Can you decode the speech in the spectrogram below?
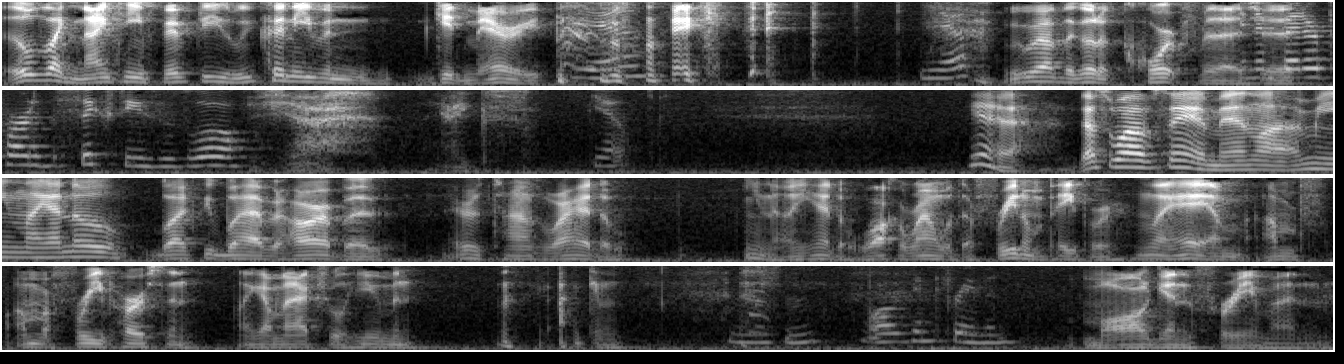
It was like 1950s. We couldn't even get married. Yeah. like Yep. we would have to go to court for that In shit. a better part of the 60s as well. Yeah. Yikes. Yep. Yeah, that's what I'm saying, man. Like, I mean, like I know black people have it hard, but there was times where I had to, you know, you had to walk around with a freedom paper. I'm like, hey, I'm I'm I'm a free person. Like I'm an actual human. I can. hmm Morgan Freeman. Morgan Freeman.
